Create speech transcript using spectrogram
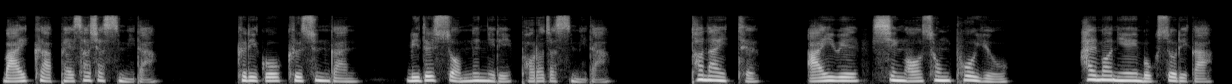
마이크 앞에 서셨습니다. 그리고 그 순간 믿을 수 없는 일이 벌어졌습니다. 터나이트, song for you. 할머니의 목소리가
